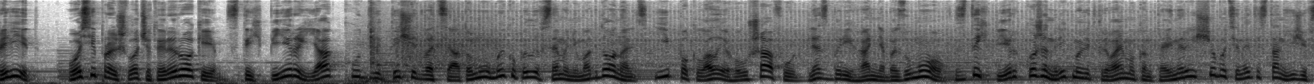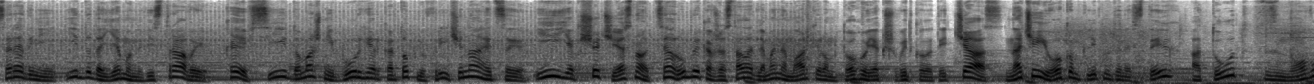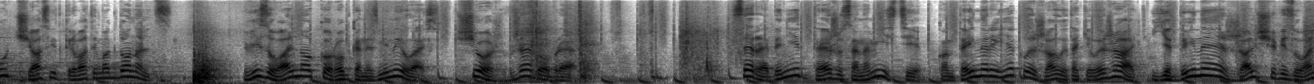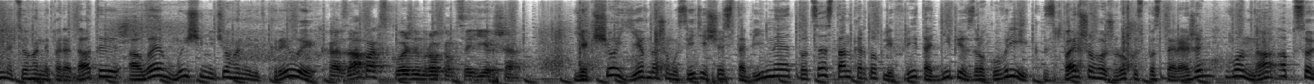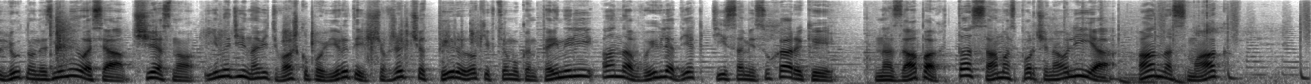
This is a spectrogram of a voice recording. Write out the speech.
Привіт! Ось і пройшло 4 роки з тих пір, як у 2020-му ми купили все меню Макдональдс і поклали його у шафу для зберігання без умов. З тих пір кожен рік ми відкриваємо контейнери, щоб оцінити стан їжі всередині, і додаємо нові страви: KFC, домашній бургер, картоплю фрі чи нагетси. І якщо чесно, ця рубрика вже стала для мене маркером того, як швидко летить час, наче й оком кліпнути не встиг, а тут знову час відкривати Макдональдс. Візуально коробка не змінилась. Що ж, вже добре. Всередині теж усе на місці. Контейнери як лежали, так і лежать. Єдине, жаль, що візуально цього не передати, але ми ще нічого не відкрили. А запах з кожним роком все гірше. Якщо є в нашому світі щось стабільне, то це стан картоплі фрі та діпів з року в рік. З першого ж року спостережень вона абсолютно не змінилася. Чесно, іноді навіть важко повірити, що вже 4 роки в цьому контейнері, а на вигляд як ті самі сухарики. На запах та сама спорчена олія, а на смак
